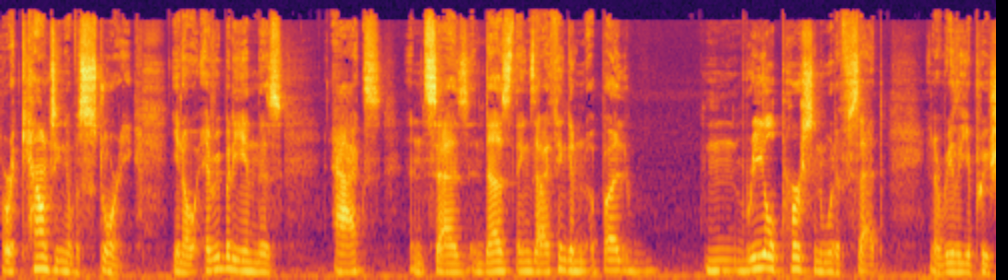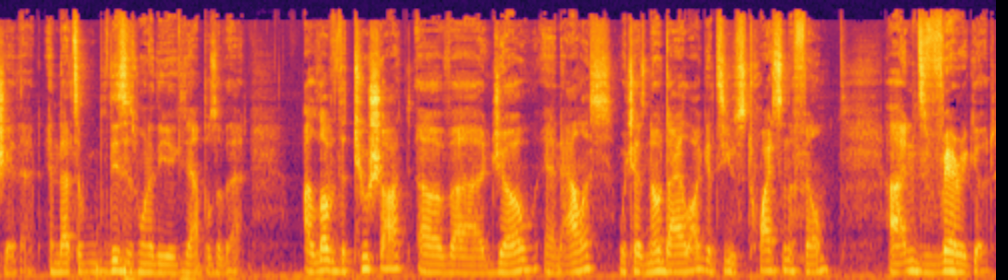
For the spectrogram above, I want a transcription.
recounting of a story. You know, everybody in this acts and says and does things that I think a, a real person would have said, and I really appreciate that. And that's a, this is one of the examples of that. I love the two shot of uh, Joe and Alice, which has no dialogue. It's used twice in the film, uh, and it's very good.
